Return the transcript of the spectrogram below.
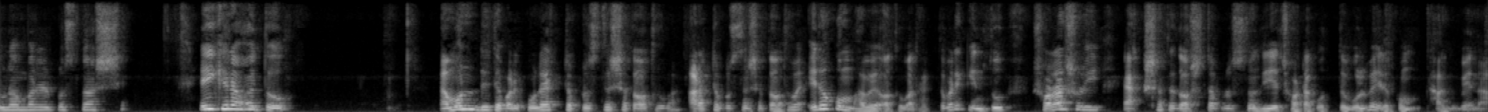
দু নম্বরের প্রশ্ন আসছে। এইখানে হয়তো এমন দিতে পারে, কোনো একটা প্রশ্নের সাথে অথবা আর একটা প্রশ্নের সাথে অথবা এরকম ভাবে অথবা থাকতে পারে, কিন্তু সরাসরি একসাথে দশটা প্রশ্ন দিয়ে ছটা করতে বলবে এরকম থাকবে না।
